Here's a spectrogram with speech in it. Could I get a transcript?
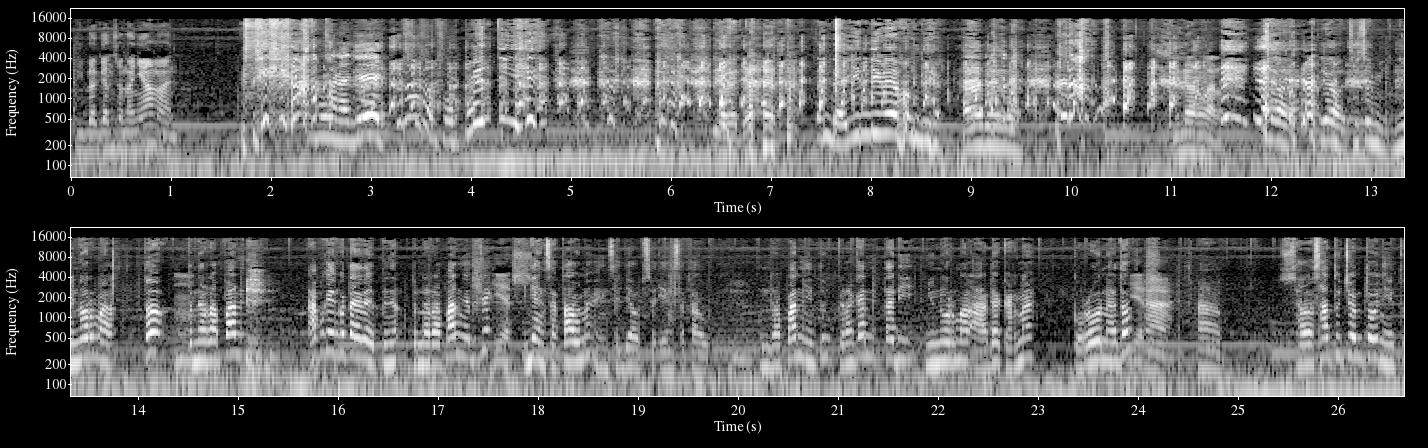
di bagian zona nyaman. Hubungan anjing. Kalau 420 tanda indie memang dia. Aduh. new normal. Ya, yo, cucu mi, new normal. Toh Hmm. penerapan apa yang kau tanya tadi? Pener- penerapannya tuh sih? Yes. Ini yang saya tahu nah, yang saya jawab yang saya tahu. Penerapannya itu karena kan tadi new normal ada karena corona toh. Yes. Nah, Ah, salah satu contohnya itu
